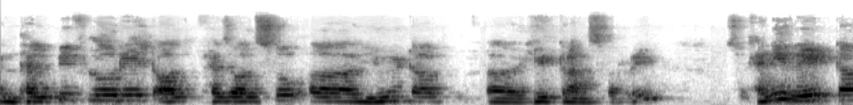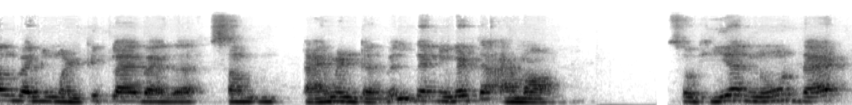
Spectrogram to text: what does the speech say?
Enthalpy flow rate has also a unit of uh, heat transfer rate. So any rate term when you multiply by the some time interval, then you get the amount. So here note that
